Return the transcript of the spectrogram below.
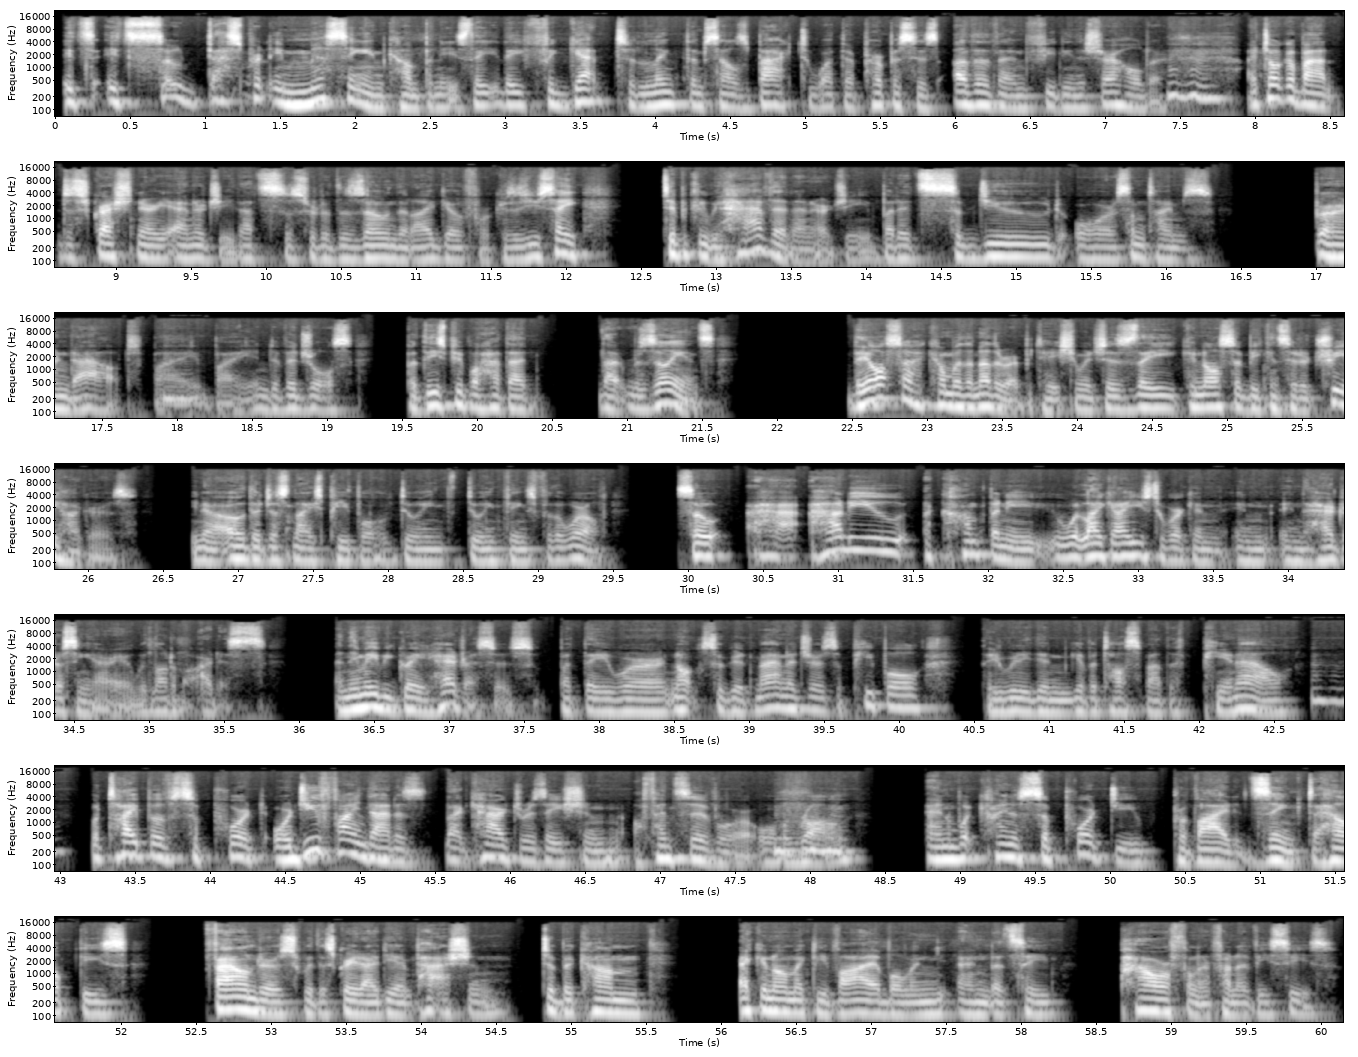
it's it's so desperately missing in companies. They they forget to link themselves back to what their purpose is, other than feeding the shareholder. Mm-hmm. I talk about discretionary energy. That's sort of the zone that I go for, because as you say, typically we have that energy, but it's subdued or sometimes burned out by mm-hmm. by individuals. But these people have that that resilience. They also come with another reputation, which is they can also be considered tree huggers. You know, oh, they're just nice people doing doing things for the world. So, h- how do you accompany? Like I used to work in, in in the hairdressing area with a lot of artists, and they may be great hairdressers, but they were not so good managers of people. They really didn't give a toss about the P and L. Mm-hmm. What type of support, or do you find that as that characterization offensive or, or mm-hmm. wrong? And what kind of support do you provide at Zinc to help these founders with this great idea and passion to become economically viable and, and let's say powerful in front of VCs?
